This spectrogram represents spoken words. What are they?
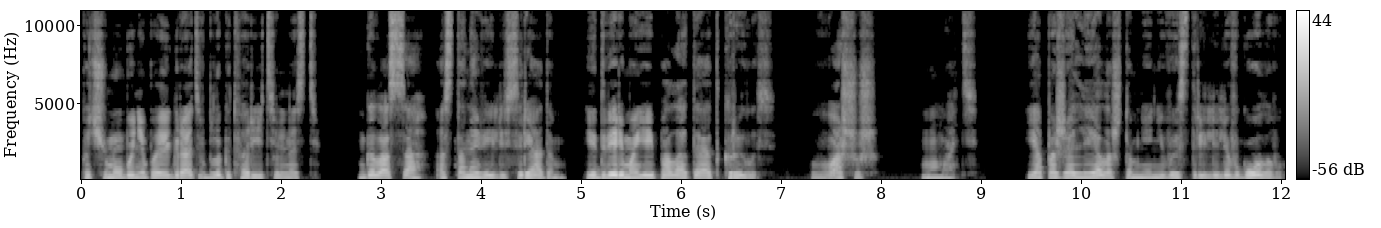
почему бы не поиграть в благотворительность? Голоса остановились рядом, и дверь моей палаты открылась. Вашу ж мать. Я пожалела, что мне не выстрелили в голову.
